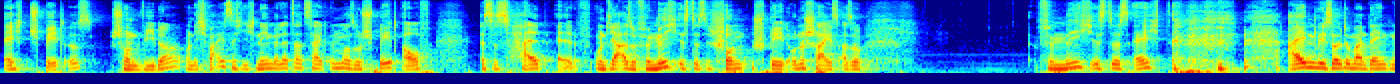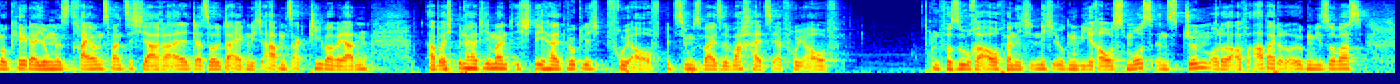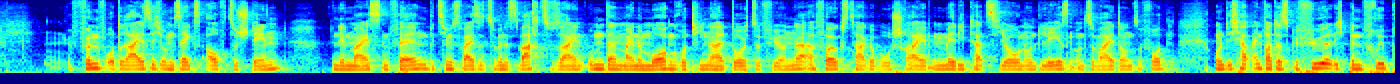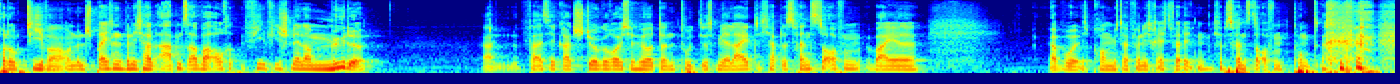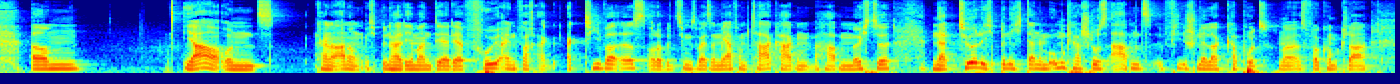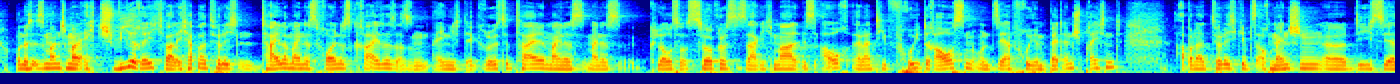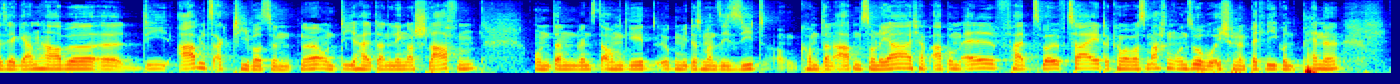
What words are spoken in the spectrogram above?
echt spät ist. Schon wieder. Und ich weiß nicht, ich nehme in letzter Zeit immer so spät auf, es ist halb elf. Und ja, also für mich ist es schon spät, ohne Scheiß. Also für mich ist es echt. eigentlich sollte man denken, okay, der Junge ist 23 Jahre alt, der sollte eigentlich abends aktiver werden. Aber ich bin halt jemand, ich stehe halt wirklich früh auf, beziehungsweise wach halt sehr früh auf. Und versuche auch, wenn ich nicht irgendwie raus muss, ins Gym oder auf Arbeit oder irgendwie sowas, 5.30 Uhr um 6 aufzustehen in den meisten Fällen, beziehungsweise zumindest wach zu sein, um dann meine Morgenroutine halt durchzuführen. Ne? Erfolgstagebuch schreiben, Meditation und Lesen und so weiter und so fort. Und ich habe einfach das Gefühl, ich bin früh produktiver und entsprechend bin ich halt abends aber auch viel, viel schneller müde. Ja, falls ihr gerade Störgeräusche hört, dann tut es mir leid. Ich habe das Fenster offen, weil Jawohl, ich brauche mich dafür nicht rechtfertigen. Ich habe das Fenster offen. Punkt. ähm, ja, und keine Ahnung, ich bin halt jemand, der, der früh einfach aktiver ist oder beziehungsweise mehr vom Tag haben, haben möchte. Natürlich bin ich dann im Umkehrschluss abends viel schneller kaputt, ne, ist vollkommen klar. Und es ist manchmal echt schwierig, weil ich habe natürlich Teile meines Freundeskreises, also eigentlich der größte Teil meines, meines Closer Circles, sage ich mal, ist auch relativ früh draußen und sehr früh im Bett entsprechend. Aber natürlich gibt es auch Menschen, äh, die ich sehr, sehr gern habe, äh, die abends aktiver sind ne, und die halt dann länger schlafen. Und dann, wenn es darum geht, irgendwie, dass man sie sieht, kommt dann abends so, ja, ich habe ab um elf, halb zwölf Zeit, da können wir was machen und so, wo ich schon im Bett liege und penne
